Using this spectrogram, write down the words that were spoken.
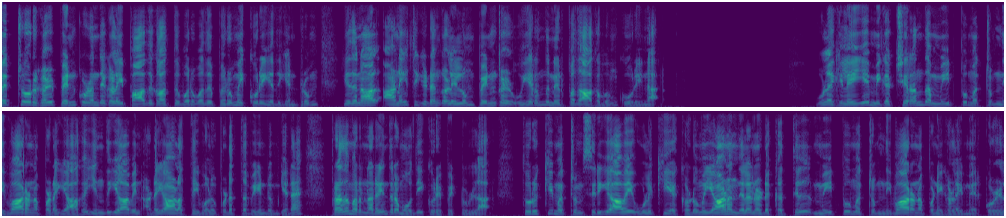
பெற்றோர்கள் பெண் குழந்தைகளை பாதுகாத்து வருவது பெருமைக்குரியது என்றும் இதனால் அனைத்து இடங்களிலும் பெண்கள் உயர்ந்து நிற்பதாகவும் கூறினார். உலகிலேயே மிகச்சிறந்த மீட்பு மற்றும் நிவாரணப் படையாக இந்தியாவின் அடையாளத்தை வலுப்படுத்த வேண்டும் என பிரதமர் நரேந்திர மோடி குறிப்பிட்டுள்ளார். துருக்கி மற்றும் சிரியாவை உலுக்கிய கடுமையான நிலநடுக்கத்தில் மீட்பு மற்றும் நிவாரணப் பணிகளை மேற்கொள்ள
